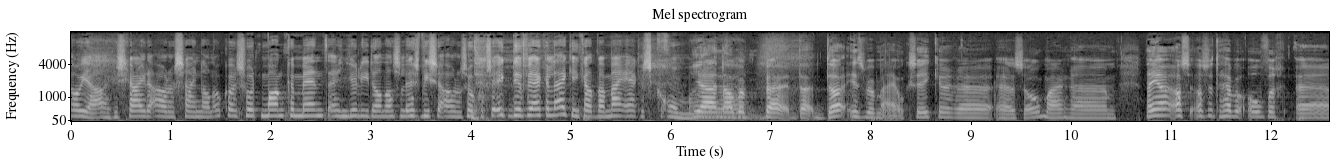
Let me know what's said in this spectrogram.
oh ja, gescheiden ouders zijn dan ook een soort mankement. En jullie dan als lesbische ouders ook. of zo. Ik, de vergelijking gaat bij mij ergens krom. ja, eh, nou, bij- bij- da- dat is bij mij ook zeker zo. Maar ehm, nou ja, als, als we het hebben over eh,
